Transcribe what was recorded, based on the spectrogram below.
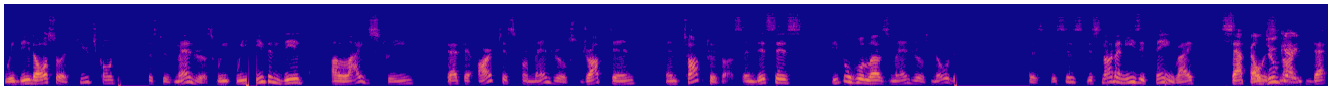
We did also a huge contest with Mandrills. We we even did a live stream that the artists from Mandrills dropped in and talked with us. And this is people who loves Mandrills know this. This is this is not an easy thing. Like Sapo El is not that.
